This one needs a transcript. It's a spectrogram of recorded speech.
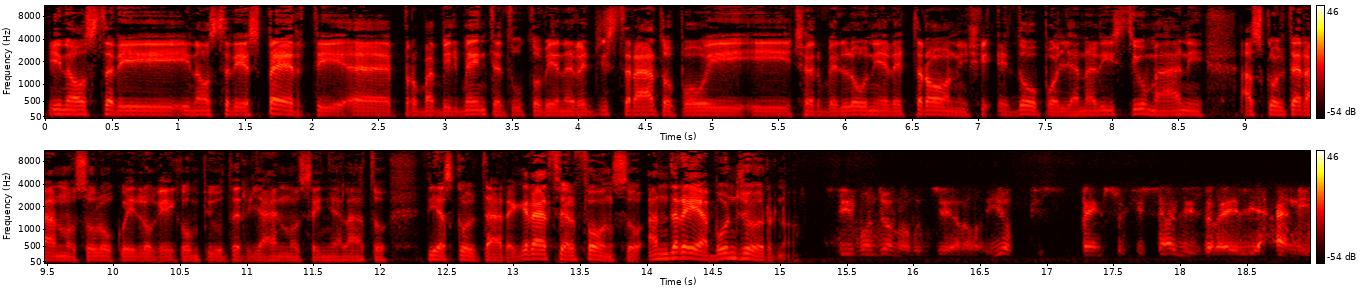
i nostri, i nostri esperti. Eh, probabilmente tutto viene registrato, poi i cervelloni elettronici e dopo gli analisti umani ascolteranno solo quello che i computer gli hanno segnalato di ascoltare. Grazie Alfonso. Andrea, buongiorno. Penso chissà gli israeliani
